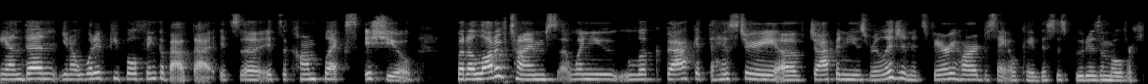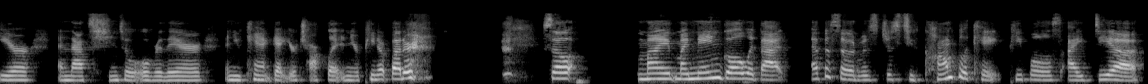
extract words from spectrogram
And then, you know, what did people think about that? It's a it's a complex issue. But a lot of times, uh, when you look back at the history of Japanese religion, it's very hard to say, okay, this is Buddhism over here, and that's Shinto over there, and you can't get your chocolate and your peanut butter. so, my my main goal with that episode was just to complicate people's idea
